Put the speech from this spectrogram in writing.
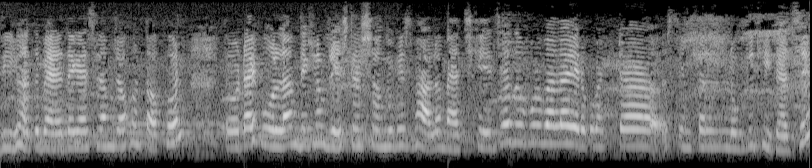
দীঘাতে বেড়াতে গেছিলাম যখন তখন, তো ওটাই পরলাম। দেখলাম ড্রেসটার সঙ্গে বেশ ভালো ম্যাচ খেয়েছে। দুপুরবেলায় এরকম একটা সিম্পল লুকই ঠিক আছে।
